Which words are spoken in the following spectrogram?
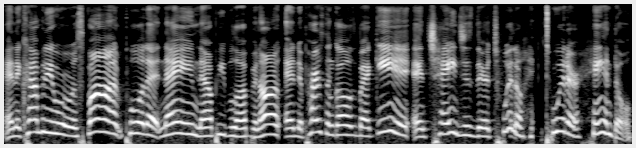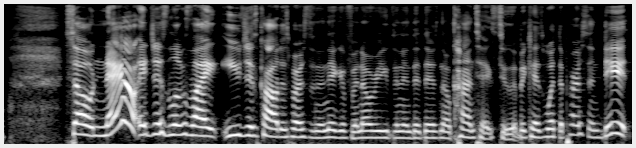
And the company will respond pull that name now people up in arms and the person goes back in and changes their twitter twitter handle so now it just looks like you just called this person a nigga for no reason and that there's no context to it because what the person did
